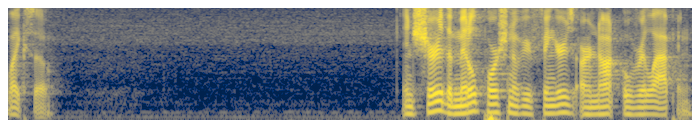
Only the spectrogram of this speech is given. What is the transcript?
like so. Ensure the middle portion of your fingers are not overlapping.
